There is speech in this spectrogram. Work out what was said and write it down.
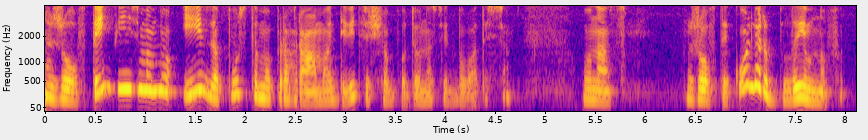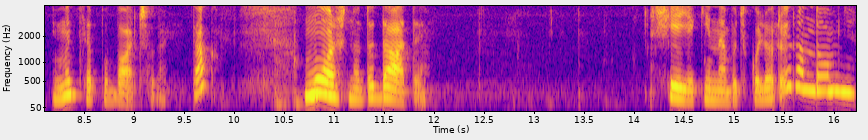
жовтий візьмемо і запустимо програму. Дивіться, що буде у нас відбуватися. У нас жовтий колір блимнув, і ми це побачили. Так? Можна додати ще які-небудь кольори рандомні.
